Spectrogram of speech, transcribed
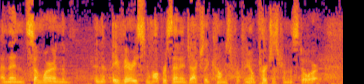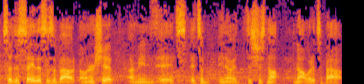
and then somewhere in the, a very small percentage actually comes from, you know purchased from the store. So to say this is about ownership, I mean it's it's a you know it's just not not what it's about.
